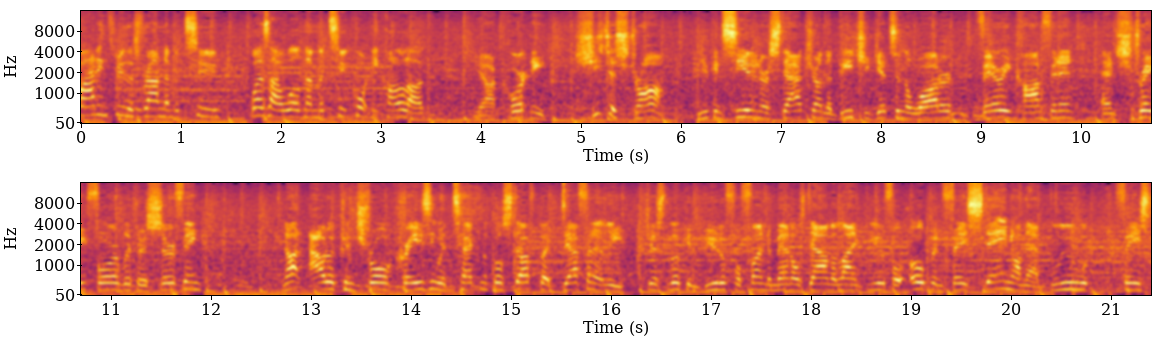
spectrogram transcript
fighting through this round number two was our world number two, Courtney Conlogue. Yeah, Courtney, she's just strong. You can see it in her stature on the beach. She gets in the water, very confident and straightforward with her surfing. Not out of control crazy with technical stuff, but definitely just looking beautiful fundamentals down the line, beautiful open face, staying on that blue face,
